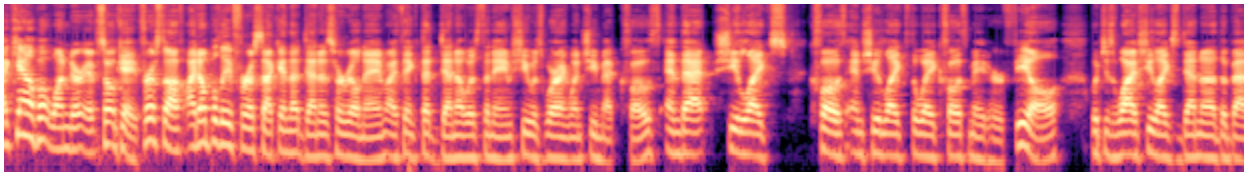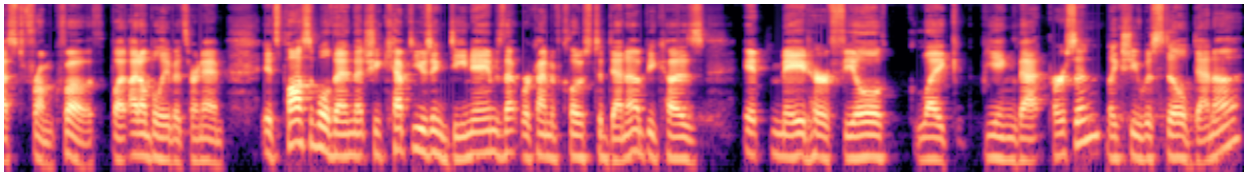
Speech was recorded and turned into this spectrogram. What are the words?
I can't help but wonder if so. Okay, first off, I don't believe for a second that Denna is her real name. I think that Denna was the name she was wearing when she met Kvothe, and that she likes Kvothe and she liked the way Kvothe made her feel, which is why she likes Denna the best from Kvothe. But I don't believe it's her name. It's possible then that she kept using D names that were kind of close to Denna because it made her feel like being that person, like she was still Denna,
